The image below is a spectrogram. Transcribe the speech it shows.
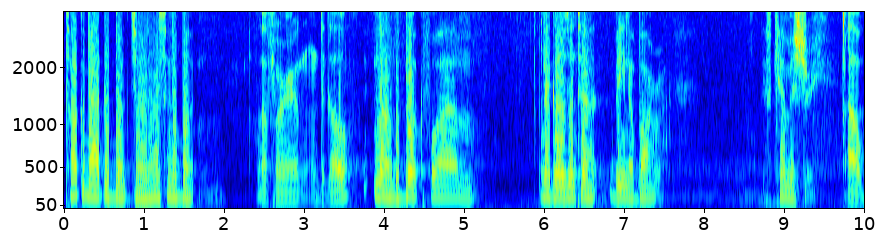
talk about the book, Jordan. What's in the book? Well, for the goal, No, the book for um, that goes into being a barber. It's chemistry. oh,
